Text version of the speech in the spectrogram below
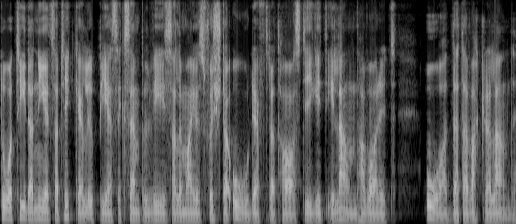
dåtida nyhetsartikel uppges exempelvis Alemayos första ord efter att ha stigit i land har varit Åh, detta vackra land,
